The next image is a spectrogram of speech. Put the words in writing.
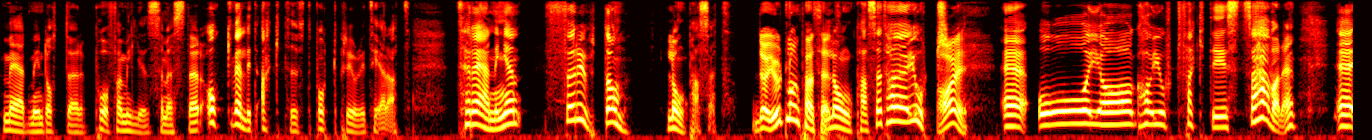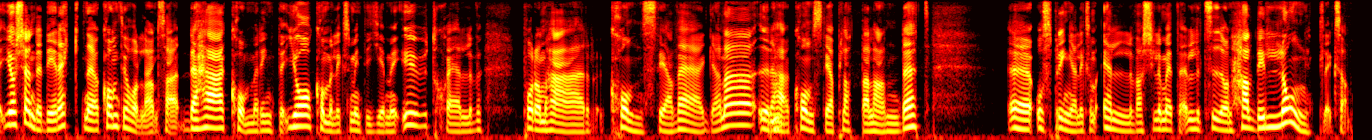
med min dotter på familjesemester och väldigt aktivt bortprioriterat träningen förutom långpasset. du har gjort långpasset? Långpasset har jag gjort. Oj! Eh, och jag har gjort faktiskt, så här var det. Eh, jag kände direkt när jag kom till Holland så här, det här kommer inte, jag kommer liksom inte ge mig ut själv på de här konstiga vägarna i det här konstiga platta landet. Eh, och springa liksom 11 kilometer eller 10,5, det är långt liksom.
